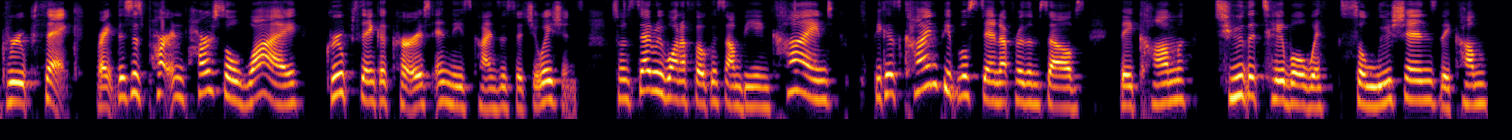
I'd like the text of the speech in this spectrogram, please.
groupthink, right? This is part and parcel why groupthink occurs in these kinds of situations. So instead, we want to focus on being kind because kind people stand up for themselves. They come to the table with solutions. They come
